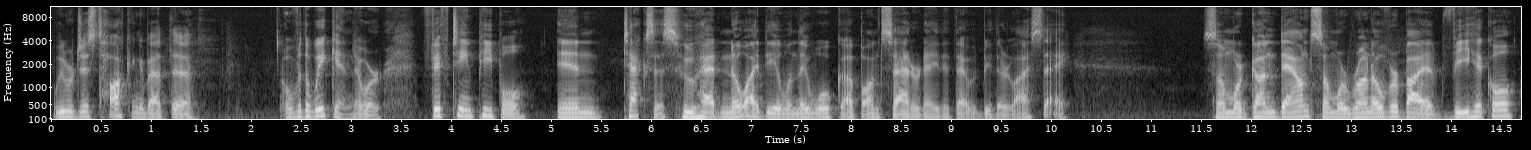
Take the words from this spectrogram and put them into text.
We were just talking about the over the weekend. There were 15 people in Texas who had no idea when they woke up on Saturday that that would be their last day. Some were gunned down, some were run over by a vehicle,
